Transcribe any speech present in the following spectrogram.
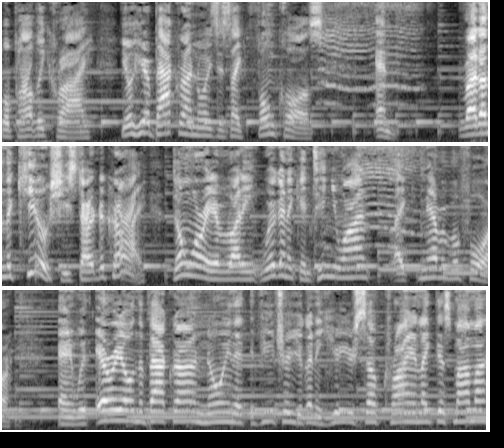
will probably cry. You'll hear background noises like phone calls, and right on the cue, she's starting to cry. Don't worry, everybody. We're going to continue on like never before. And with Ariel in the background, knowing that the future you're going to hear yourself crying like this, Mama,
